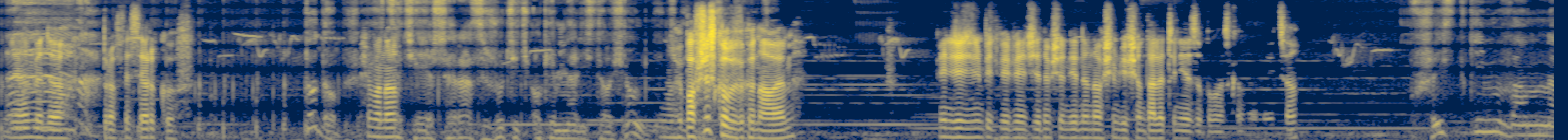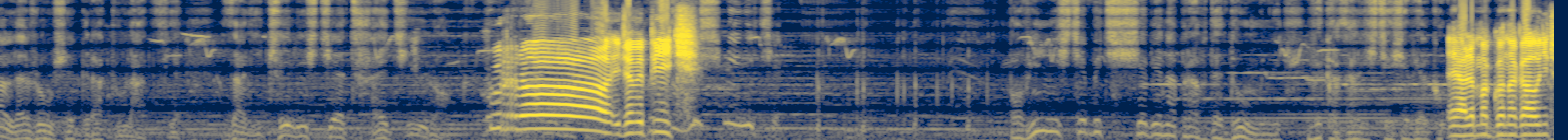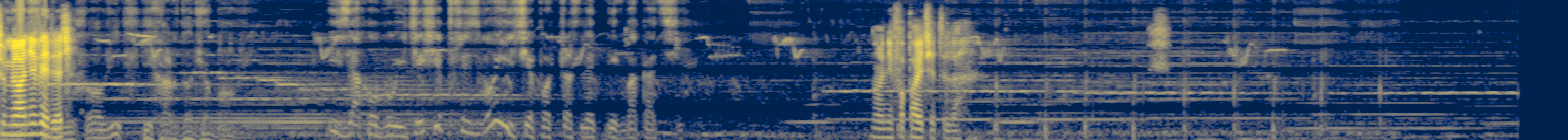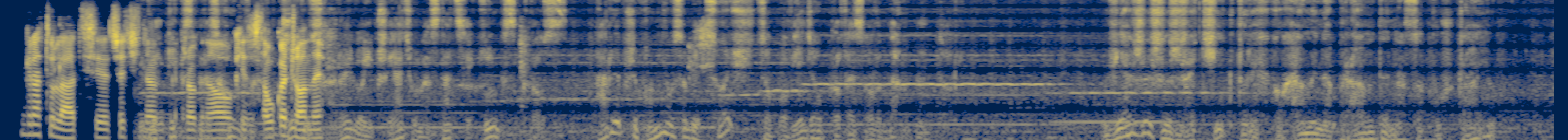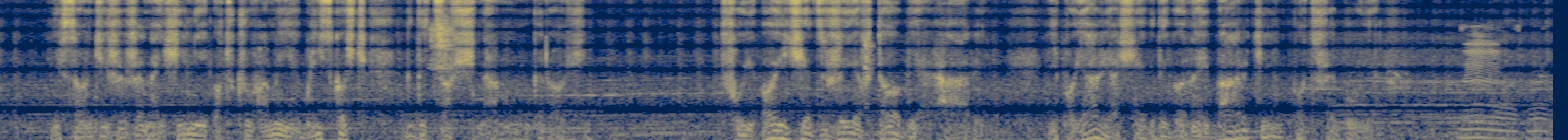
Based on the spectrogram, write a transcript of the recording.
Idziemy do profesorków. To dobrze. Siemano. Chcecie jeszcze raz rzucić okiem na listę osiągnięć? No chyba wszystko wykonałem. 50, 5, 5, 5, 71 na 80, ale to nie jest obowiązkowe, no i co? Wszystkim wam należą się gratulacje. Zaliczyliście trzeci rok. Hurra! Idziemy pić! Wyśmienicie. Powinniście być z siebie naprawdę dumni. Wykazaliście się wielką... Ej, ale McGonagall o niczym miała nie wiedzieć. I Hardodziobowi. I zachowujcie się przyzwoicie podczas letnich wakacji. No nie fapajcie tyle. Gratulacje, trzeci rok, nauki został ukończony. Harry'ego i przyjaciół na stację King's Cross. Harry przypomniał sobie coś, co powiedział profesor Dumbledore. Wierzysz, że ci, których kochamy, naprawdę nas opuszczają? Nie sądzisz, że najsilniej odczuwamy ich bliskość, gdy coś nam grozi? Twój ojciec żyje w tobie, Harry, i pojawia się, gdy go najbardziej potrzebujesz. Mhm.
